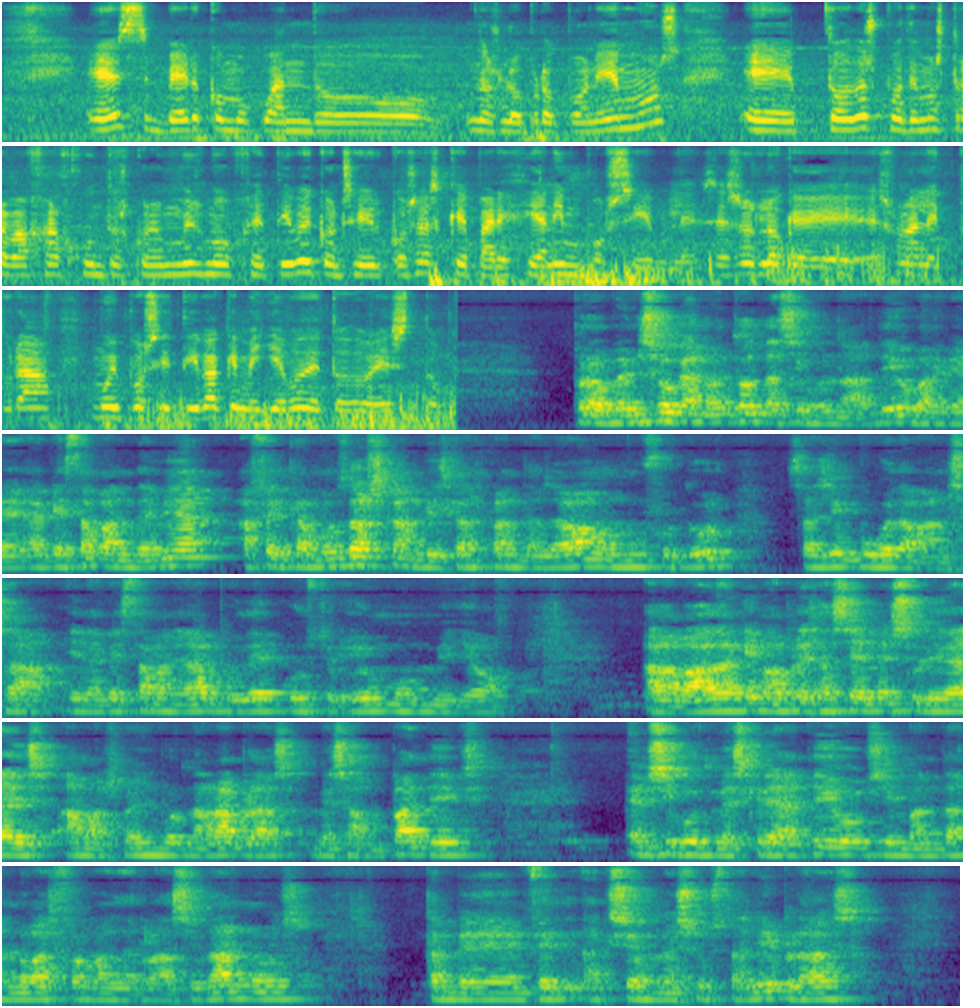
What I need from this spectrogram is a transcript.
es ver cómo cuando nos lo proponemos eh, todos podemos trabajar juntos con el mismo objetivo y conseguir cosas que parecían imposibles. Eso es lo que es una lectura muy positiva que me llevo de todo esto. Però que no tot ha sigut negatiu, perquè aquesta pandèmia ha fet que molts dels canvis que ens plantejàvem en un futur s'hagin pogut avançar i d'aquesta manera poder construir un món millor. A la vegada que hem après a ser més solidaris amb els més vulnerables, més empàtics, hem sigut més creatius, inventant noves formes de relacionar-nos, també hem fet accions més sostenibles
